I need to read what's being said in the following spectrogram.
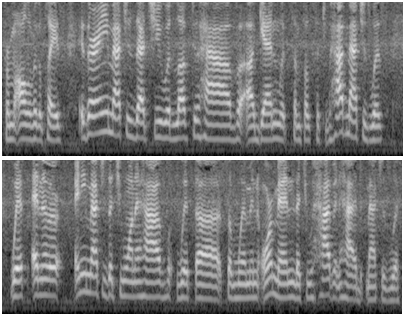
from all over the place. Is there any matches that you would love to have again with some folks that you have matches with? With and are there any matches that you want to have with uh, some women or men that you haven't had matches with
